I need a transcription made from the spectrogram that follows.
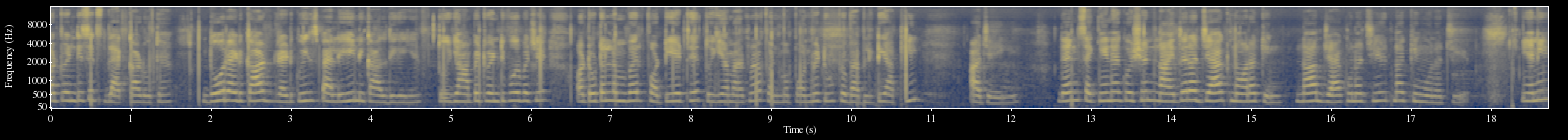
और ट्वेंटी सिक्स ब्लैक कार्ड होते हैं। दो रेड कार्ड रेड क्वींस पहले ही निकाल दी गई हैं। तो यहाँ पे ट्वेंटी फोर बचे और टोटल नंबर फोर्टी एट थे। तो ये हमारे पास वन अपॉन में टू प्रोबेबिलिटी आपकी आ जाएगी। देन सेकेंड है question neither a jack nor a king ना जैक होना चाहिए, ना किंग होना चाहिए। यानी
